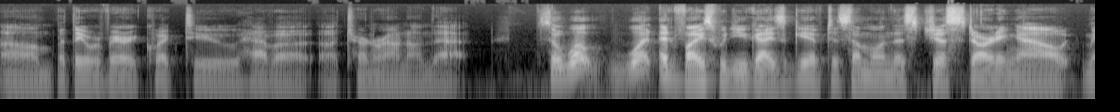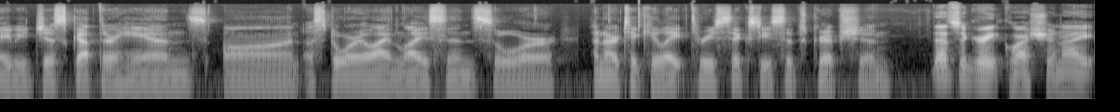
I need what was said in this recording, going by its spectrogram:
Um, but they were very quick to have a, a, turnaround on that. So, what what advice would you guys give to someone that's just starting out, maybe just got their hands on a storyline license or an Articulate 360 subscription? That's a great question. I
